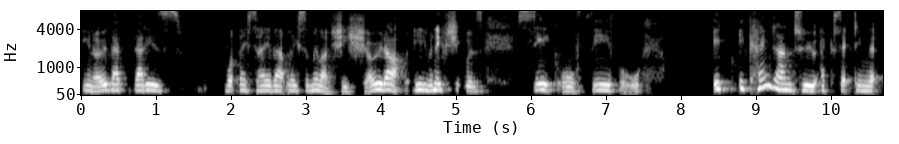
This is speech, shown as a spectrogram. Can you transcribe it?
You know, that that is what they say about Lisa Miller. She showed up, even if she was sick or fearful. It it came down to accepting that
